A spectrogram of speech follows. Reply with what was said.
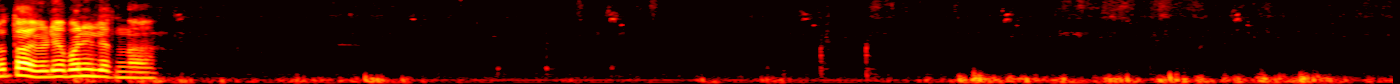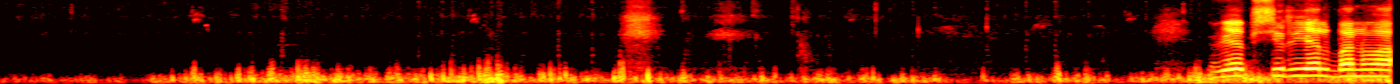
स्वतः व्हिडिओ बनवलेत ना. वेब सिरियल बनवा.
